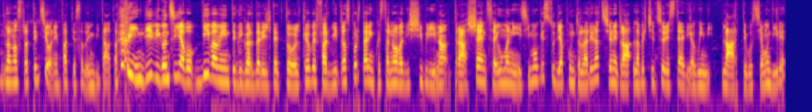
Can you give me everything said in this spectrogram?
la nostra attenzione, infatti è stata invitata. Quindi vi consigliamo vivamente di guardare il TED Talk per farvi trasportare in questa nuova disciplina tra scienza e umanesimo che studia appunto la relazione tra la percezione estetica, quindi l'arte possiamo dire,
